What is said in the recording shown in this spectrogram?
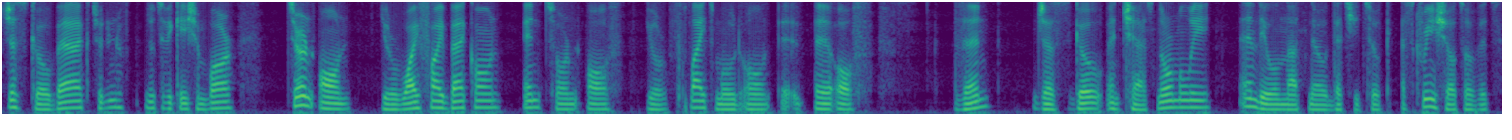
just go back to the notification bar, turn on your Wi-Fi back on and turn off your flight mode on uh, uh, off. Then just go and chat normally and they will not know that you took a screenshot of it.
